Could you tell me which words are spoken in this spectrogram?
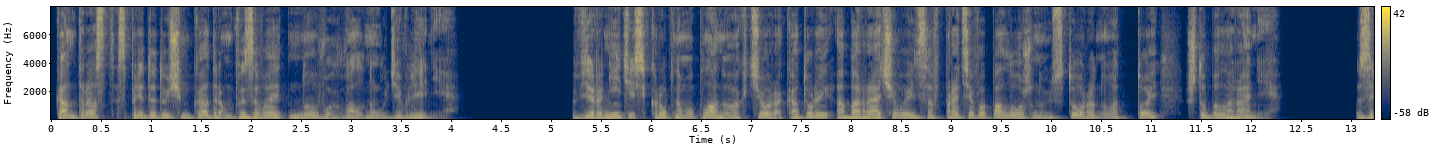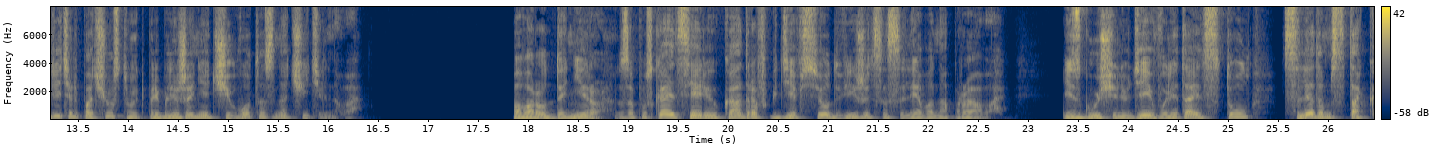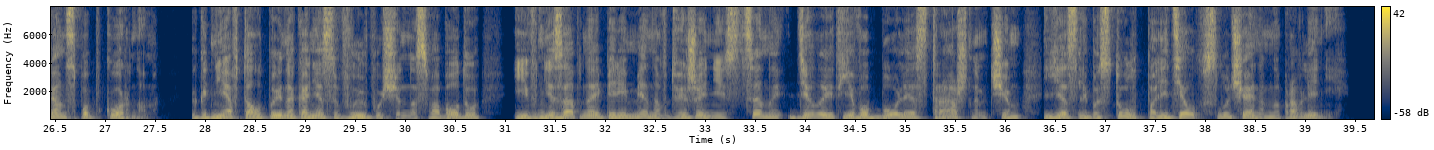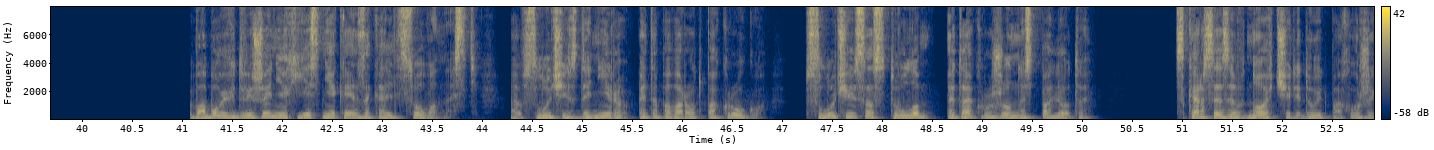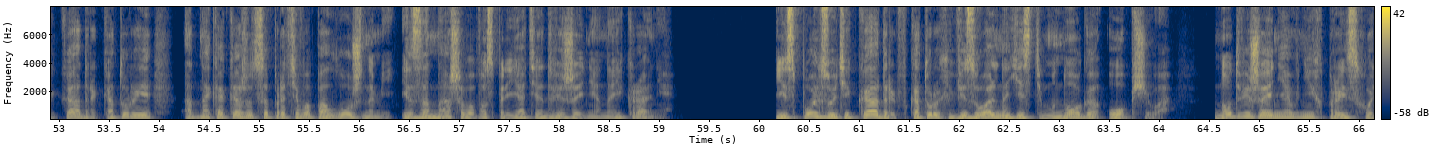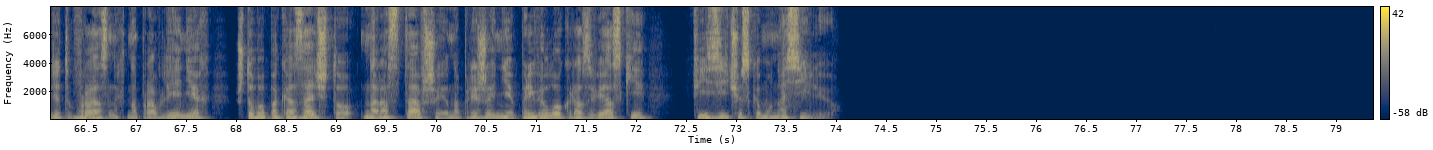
Контраст с предыдущим кадром вызывает новую волну удивления. Вернитесь к крупному плану актера, который оборачивается в противоположную сторону от той, что было ранее. Зритель почувствует приближение чего-то значительного. Поворот Де Ниро запускает серию кадров, где все движется слева направо. Из гущи людей вылетает стул, следом стакан с попкорном. Гнев толпы, наконец, выпущен на свободу, и внезапная перемена в движении сцены делает его более страшным, чем если бы стул полетел в случайном направлении. В обоих движениях есть некая закольцованность, а в случае с Де это поворот по кругу, в случае со стулом это окруженность полета. Скорсезе вновь чередует похожие кадры, которые, однако, кажутся противоположными из-за нашего восприятия движения на экране. Используйте кадры, в которых визуально есть много общего, но движение в них происходит в разных направлениях, чтобы показать, что нараставшее напряжение привело к развязке физическому насилию.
